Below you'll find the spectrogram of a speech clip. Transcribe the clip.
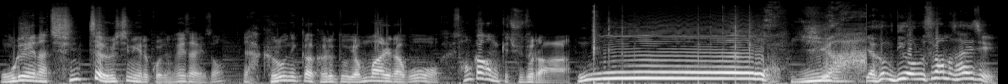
올해 나 진짜 열심히 일했거든 회사에서. 야, 그러니까 그래도 연말이라고 성과감 있게 주더라. 오, 이야, 야, 그럼 네가 오늘 술 한번 사야지.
